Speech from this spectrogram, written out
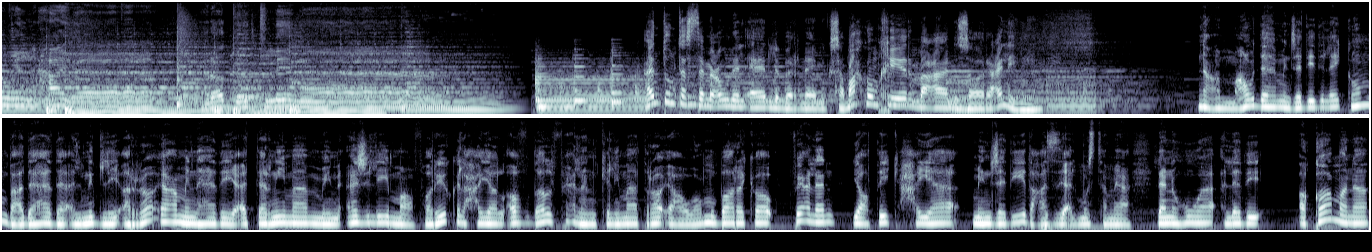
والحياة ردت لنا. أنتم تستمعون الآن لبرنامج صباحكم خير مع نزار عليني. نعم عودة من جديد إليكم بعد هذا المدلي الرائع من هذه الترنيمة من أجلي مع فريق الحياة الأفضل. فعلا كلمات رائعة ومباركة فعلا يعطيك حياة من جديد عزيزي المستمع لأنه هو الذي أقامنا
